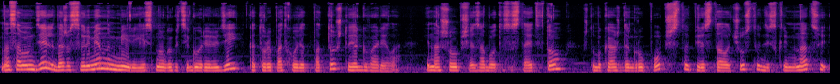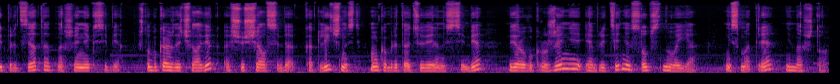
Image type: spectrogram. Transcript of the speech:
На самом деле, даже в современном мире есть много категорий людей, которые подходят под то, что я говорила. И наша общая забота состоит в том, чтобы каждая группа общества перестала чувствовать дискриминацию и предвзятое отношение к себе, чтобы каждый человек ощущал себя как личность, мог обретать уверенность в себе, веру в окружение и обретение собственного «я», несмотря ни на что.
